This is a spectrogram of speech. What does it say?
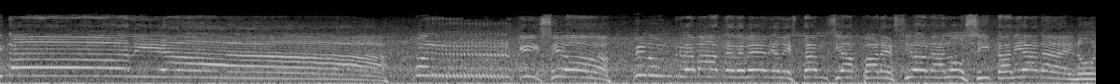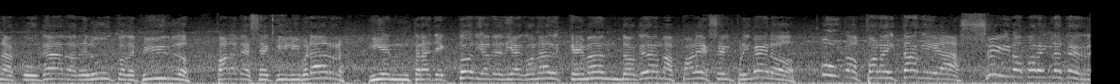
Italia! Marquicio en un remate de media distancia apareció la luz italiana en una jugada de lujo de Pirlo para desequilibrar y en trayectoria de diagonal quemando grama aparece el primero. Uno para Italia, cero para Inglaterra.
